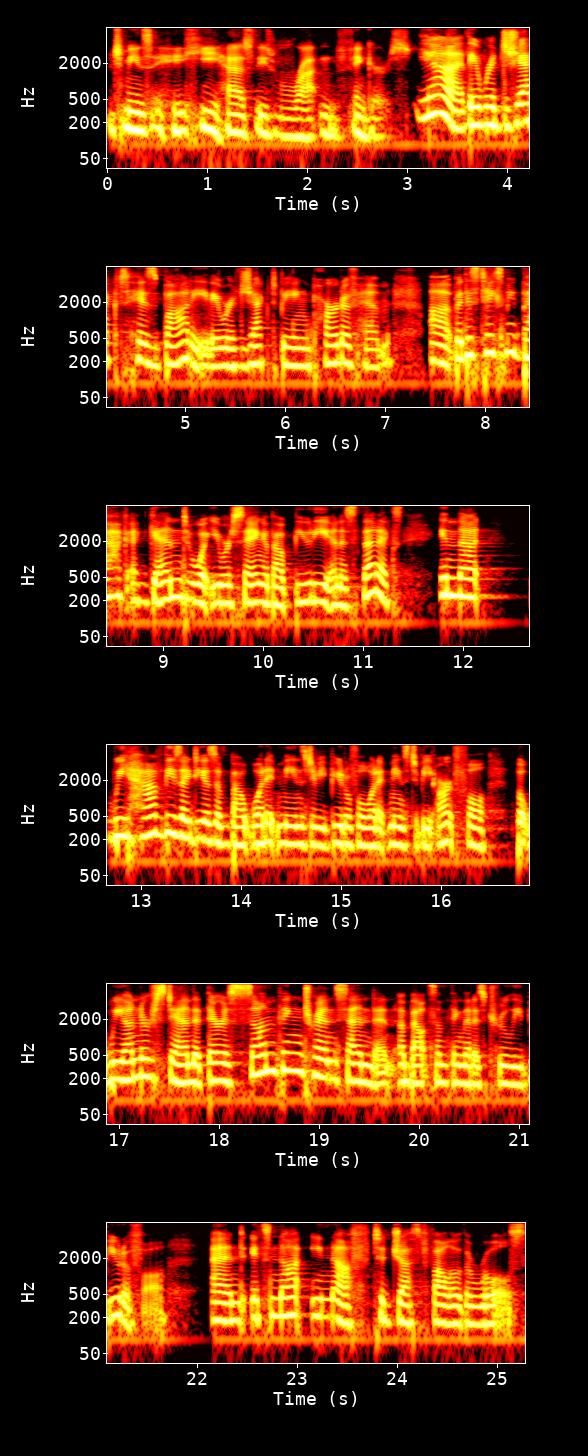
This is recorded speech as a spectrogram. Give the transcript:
which means he, he has these rotten fingers. Yeah, they reject his body. They reject being part of him. Uh, but this takes me back again to what you were saying about beauty and aesthetics, in that we have these ideas about what it means to be beautiful, what it means to be artful, but we understand that there is something transcendent about something that is truly beautiful. And it's not enough to just follow the rules.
